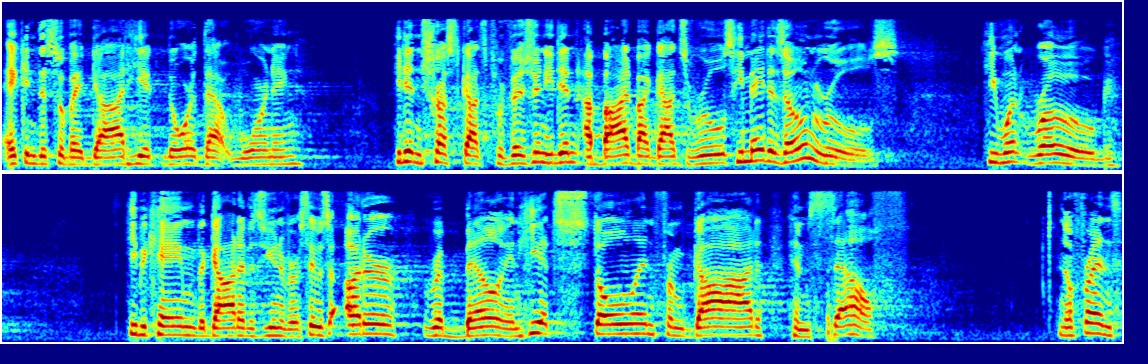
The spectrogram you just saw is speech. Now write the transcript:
Achan disobeyed God. He ignored that warning. He didn't trust God's provision. He didn't abide by God's rules. He made his own rules. He went rogue. He became the God of his universe. It was utter rebellion. He had stolen from God himself. Now, friends,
